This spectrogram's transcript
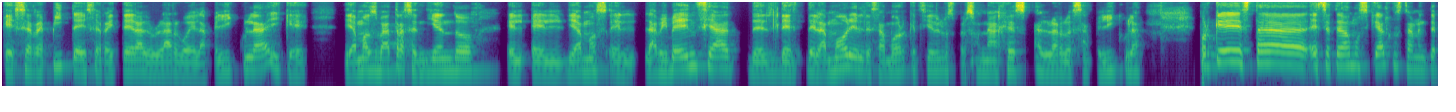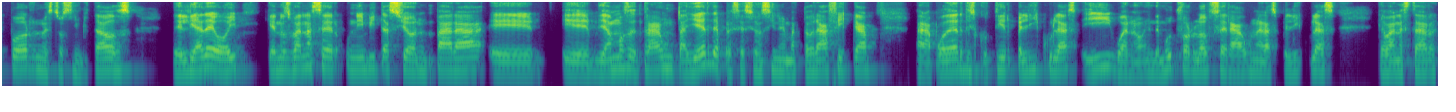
que se repite y se reitera a lo largo de la película y que, digamos, va trascendiendo el, el, digamos, el, la vivencia del, del, amor y el desamor que tienen los personajes a lo largo de esa película. ¿Por qué este tema musical? Justamente por nuestros invitados del día de hoy, que nos van a hacer una invitación para, eh, eh, digamos, entrar a un taller de apreciación cinematográfica para poder discutir películas y, bueno, en The Mood for Love será una de las películas que van a estar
